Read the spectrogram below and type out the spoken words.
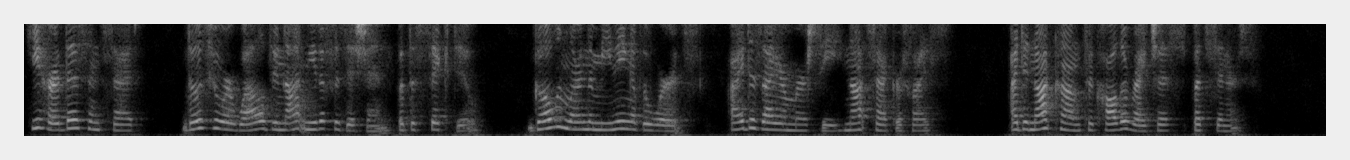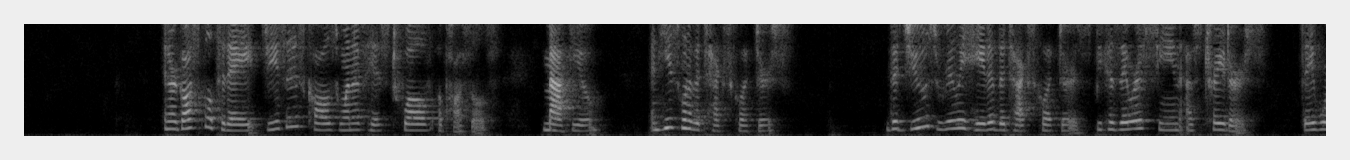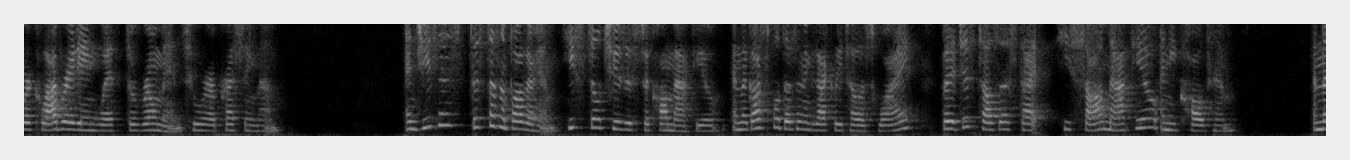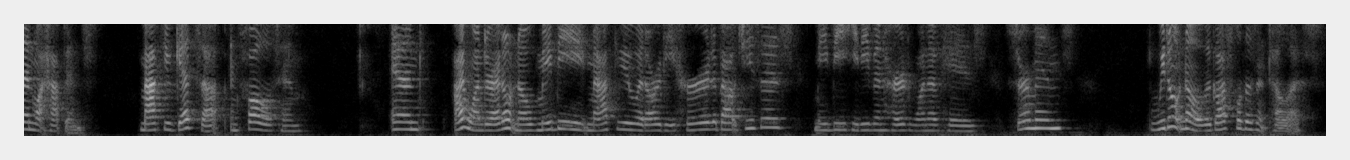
He heard this and said, Those who are well do not need a physician, but the sick do. Go and learn the meaning of the words, I desire mercy, not sacrifice. I did not come to call the righteous, but sinners. In our gospel today, Jesus calls one of his 12 apostles, Matthew, and he's one of the tax collectors. The Jews really hated the tax collectors because they were seen as traitors. They were collaborating with the Romans who were oppressing them. And Jesus, this doesn't bother him. He still chooses to call Matthew. And the gospel doesn't exactly tell us why, but it just tells us that he saw Matthew and he called him. And then what happens? Matthew gets up and follows him. And I wonder, I don't know, maybe Matthew had already heard about Jesus. Maybe he'd even heard one of his sermons. We don't know. The gospel doesn't tell us.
